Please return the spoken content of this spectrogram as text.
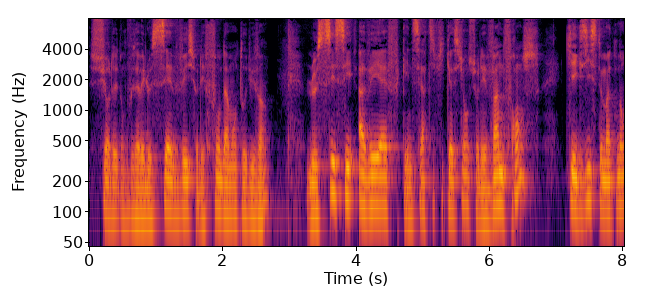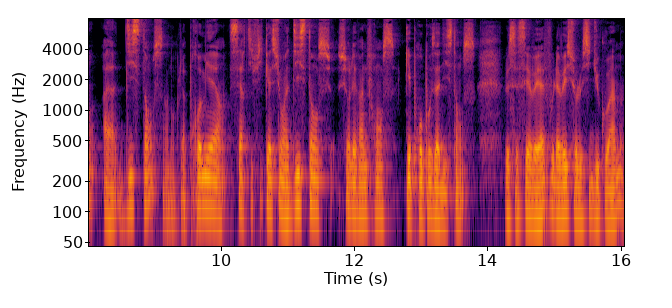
sur donc vous avez le CFV sur les fondamentaux du vin, le CCAVF qui est une certification sur les vins de France qui existe maintenant à distance, hein, donc la première certification à distance sur les vins de France qui est proposée à distance, le CCVF, vous l'avez sur le site du Coam.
